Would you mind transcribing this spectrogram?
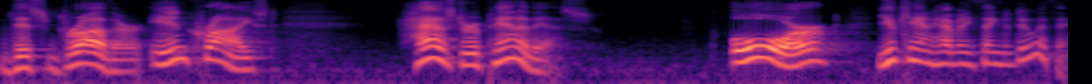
this brother in Christ has to repent of this, or you can't have anything to do with him.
